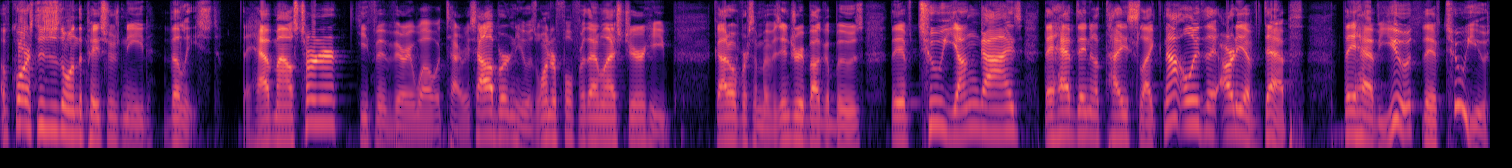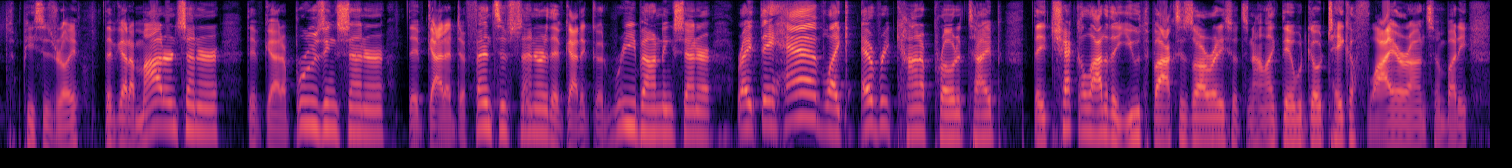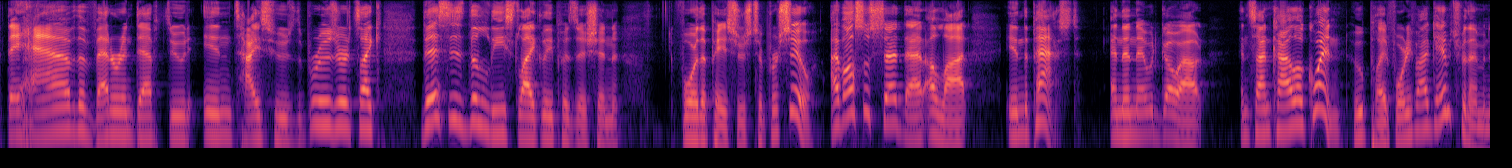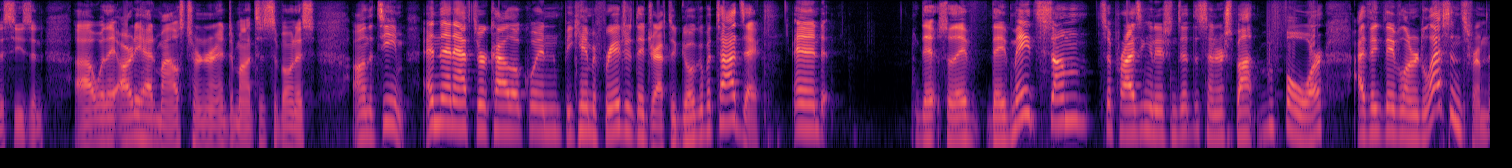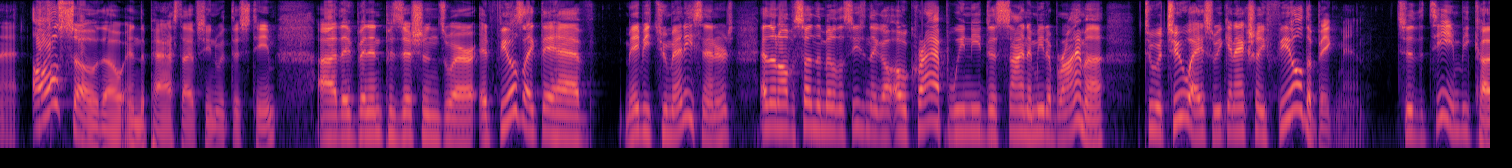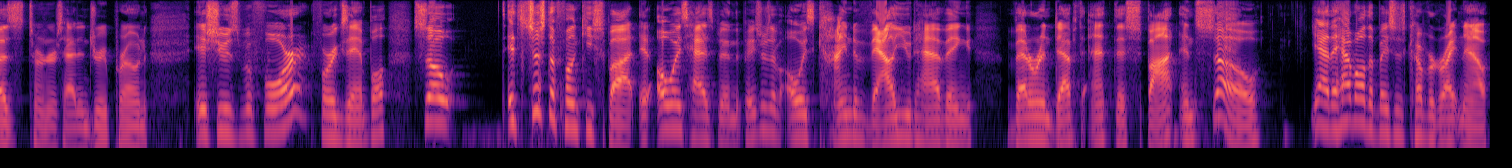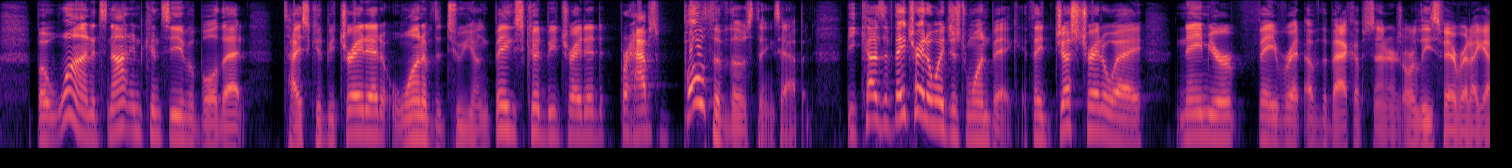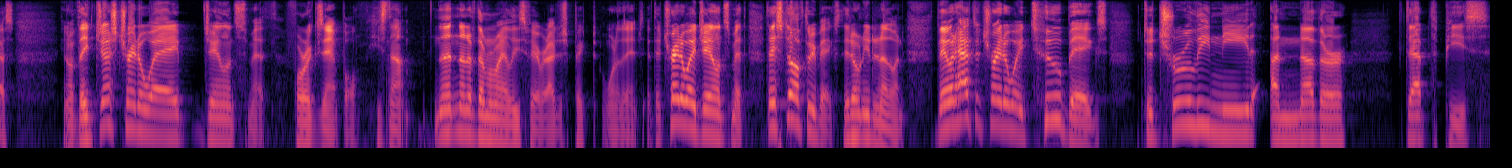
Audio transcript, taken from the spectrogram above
of course, this is the one the Pacers need the least. They have Miles Turner. He fit very well with Tyrese Halliburton. He was wonderful for them last year. He got over some of his injury bugaboos. They have two young guys. They have Daniel Theis. Like, not only do they already have depth, they have youth. They have two youth pieces, really. They've got a modern center. They've got a bruising center. They've got a defensive center. They've got a good rebounding center, right? They have like every kind of prototype. They check a lot of the youth boxes already, so it's not like they would go take a flyer on somebody. They have the veteran depth dude in Theis, who's the bruiser. It's like this is the least likely position for the Pacers to pursue. I've also said that a lot in the past. And then they would go out and signed Kyle Quinn, who played 45 games for them in a season uh, when they already had Miles Turner and Domantas Sabonis on the team. And then after Kyle Quinn became a free agent, they drafted Goga Bitadze. And they, so they've they've made some surprising additions at the center spot before. I think they've learned lessons from that. Also, though, in the past, I've seen with this team, uh, they've been in positions where it feels like they have maybe too many centers, and then all of a sudden, in the middle of the season, they go, "Oh crap, we need to sign Amida Brimah." To a two way so we can actually field a big man to the team because Turner's had injury prone issues before, for example. So it's just a funky spot. It always has been. The Pacers have always kind of valued having veteran depth at this spot. And so, yeah, they have all the bases covered right now. But one, it's not inconceivable that Theis could be traded. One of the two young bigs could be traded. Perhaps both of those things happen. Because if they trade away just one big, if they just trade away, name your favorite of the backup centers, or least favorite, I guess. You know, if they just trade away Jalen Smith, for example, he's not. None of them are my least favorite. I just picked one of the names. If they trade away Jalen Smith, they still have three bigs. They don't need another one. They would have to trade away two bigs to truly need another depth piece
